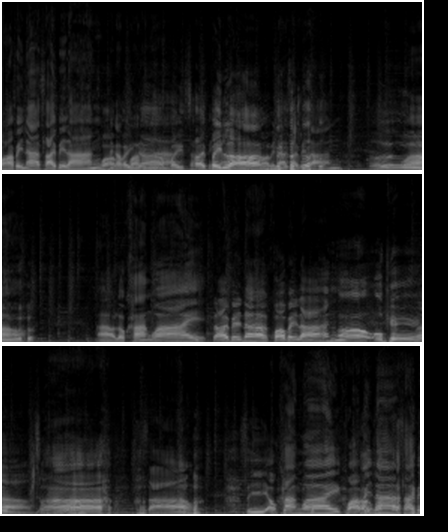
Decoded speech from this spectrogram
วาไปหน้าซ้ายไปหลังขวานะครับไปหน้าไปซ้ซ้ายไปหลังขวาไปหน้าซ้ายไปหลังเออว้าวอ้าวแล้วค้างไว้ ซ้ายไปหน้า ขวาไปหลังอ้าวโอเคอ้าวสองอ่าสามสี่เอาค้างไว้ ขวาไปหน้า ซ้ายไป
